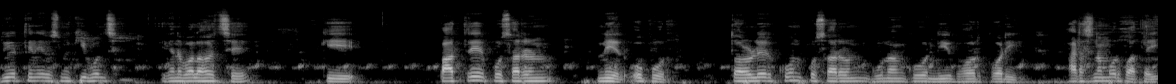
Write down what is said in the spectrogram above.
দুইয়ের তিনের প্রশ্ন কী বলছে? এখানে বলা হচ্ছে কি পাত্রের প্রসারণের ওপর তরলের কোন প্রসারণ গুণাঙ্ক নির্ভর করে? আঠাশ নম্বর পাতায়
